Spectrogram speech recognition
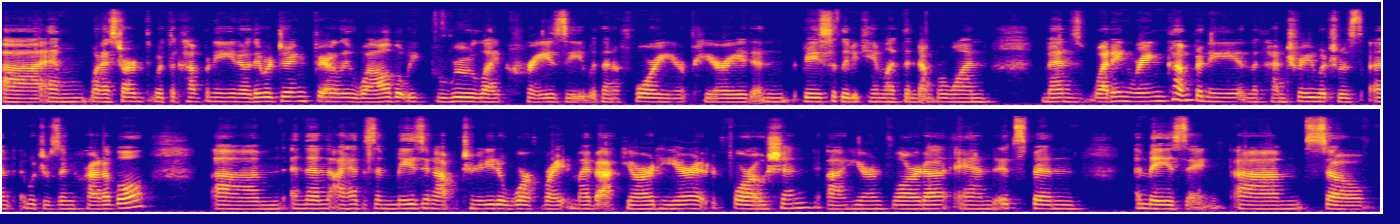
Uh, and when I started with the company, you know, they were doing fairly well, but we grew like crazy within a four year period and basically became like the number one men's wedding ring company in the country, which was, uh, which was incredible. Um, and then I had this amazing opportunity to work right in my backyard here at 4Ocean uh, here in Florida. And it's been amazing. Um, so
